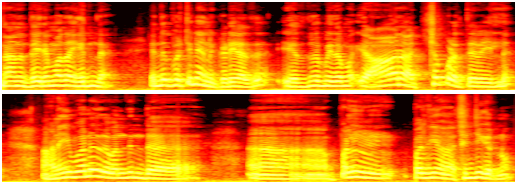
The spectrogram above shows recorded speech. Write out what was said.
நான் அந்த தைரியமாக தான் இருந்தேன். எந்த பிரச்சனையும் எனக்கு கிடையாது. எந்த விதமாக யாரும் அச்சப்பட தேவையில்லை. அனைவரும் இதை வந்து இந்த பல் பதியம் செஞ்சுக்கிறணும்.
